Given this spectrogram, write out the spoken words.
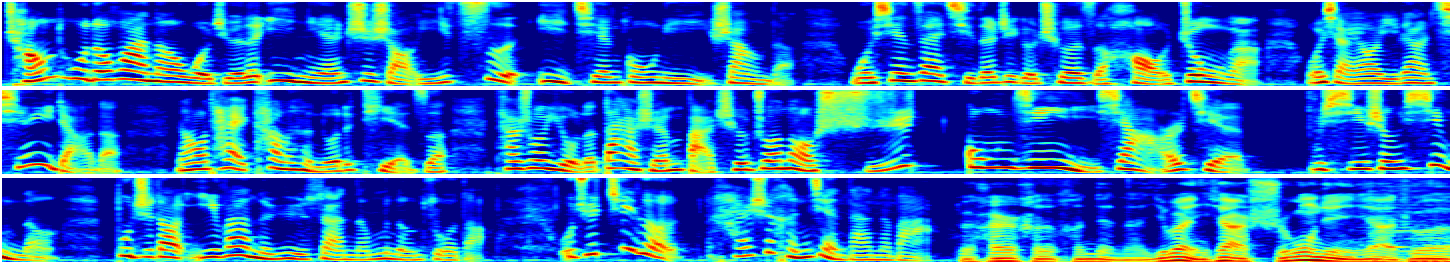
长途的话呢，我觉得一年至少一次一千公里以上的。我现在骑的这个车子好重啊，我想要一辆轻一点的。然后他也看了很多的帖子，他说有的大神把车装到十公斤以下，而且。不牺牲性能，不知道一万的预算能不能做到？我觉得这个还是很简单的吧。对，还是很很简单，一万以下、十公斤以下车，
